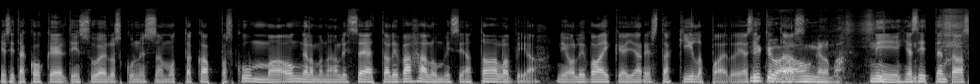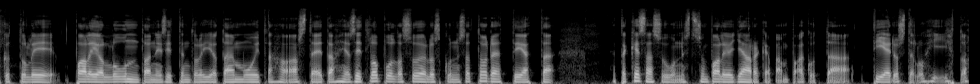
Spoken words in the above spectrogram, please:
ja sitä kokeiltiin suojeluskunnissa, mutta kappas kummaa ongelmana oli se, että oli vähälumisia talvia, niin oli vaikea järjestää kilpailuja. Ja sitten Nykyajan taas, ongelma. niin, ja sitten taas kun tuli paljon lunta, niin sitten tuli jotain muita haasteita. Ja sitten lopulta suojeluskunnissa todettiin, että, että kesäsuunnistus on paljon järkevämpää kuin tämä tiedusteluhiihto.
